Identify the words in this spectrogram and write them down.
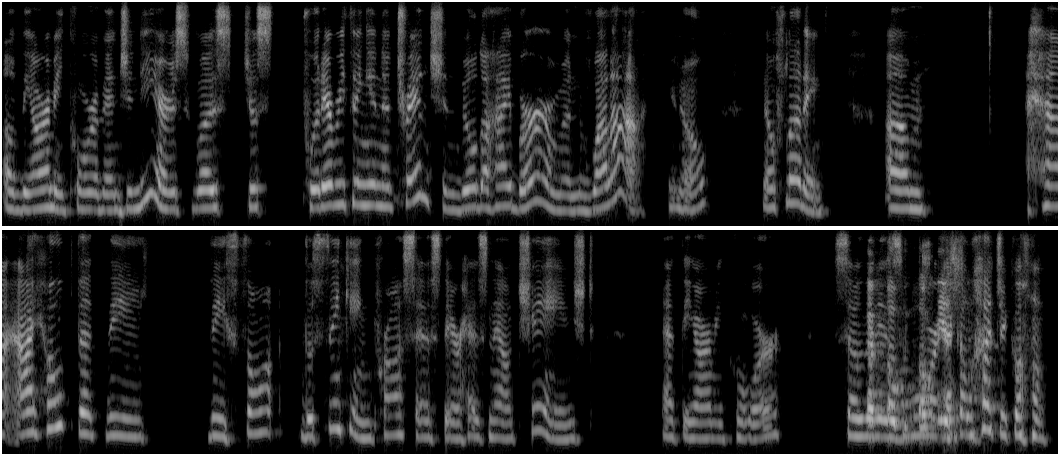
of the Army Corps of Engineers was just put everything in a trench and build a high berm and voila, you know, no flooding. Um, I hope that the, the thought, the thinking process there has now changed at the Army Corps so that it's more ecological.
